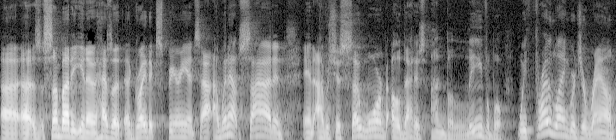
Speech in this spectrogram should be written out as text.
Uh, uh, somebody, you know, has a, a great experience. I, I, went outside and, and I was just so warmed. Oh, that is unbelievable. We throw language around,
